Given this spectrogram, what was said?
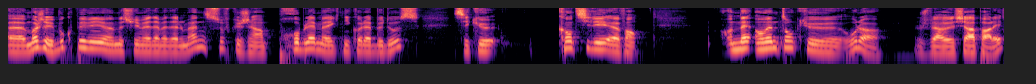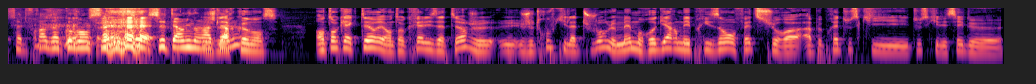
euh, moi j'avais beaucoup aimé euh, Monsieur et Madame Adelman, sauf que j'ai un problème avec Nicolas Bedos, c'est que quand il est, euh, enfin, en, mê- en même temps que, oula, je vais réussir à parler. Cette phrase a commencé, se, se terminera Je la recommence. En tant qu'acteur et en tant que réalisateur, je, je trouve qu'il a toujours le même regard méprisant en fait sur euh, à peu près tout ce qui tout ce qu'il essaye de,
